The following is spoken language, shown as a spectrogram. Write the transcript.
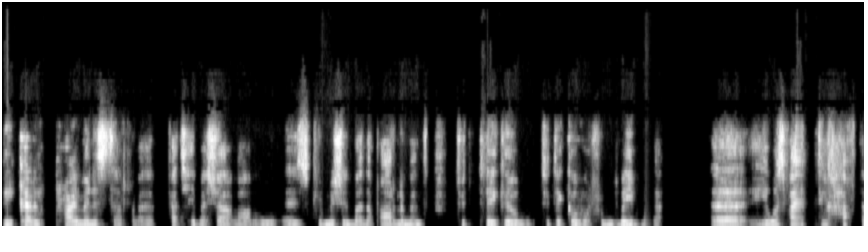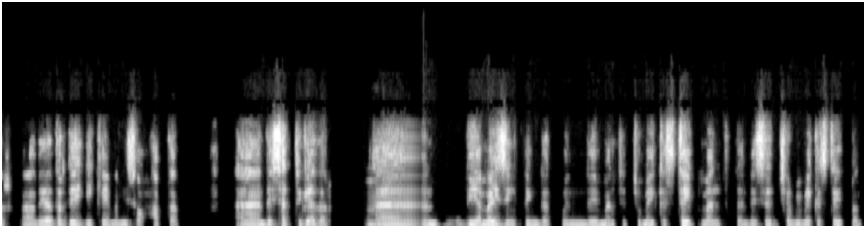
the current prime minister uh, Fathi Bashagha, who is commissioned by the parliament to take over to take over from Dbeiba, uh, he was fighting Haftar. Uh, the other day he came and he saw Haftar, and they sat together. Mm. And the amazing thing that when they wanted to make a statement, then they said, "Shall we make a statement?"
